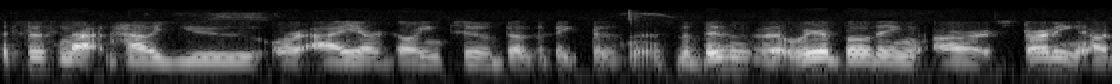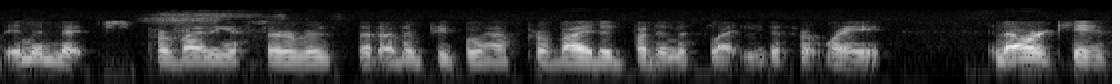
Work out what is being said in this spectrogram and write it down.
this is not how you or I are going to build a big business. The business that we're building are starting out in a niche, providing a service that other people have provided, but in a slightly different way. In our case,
